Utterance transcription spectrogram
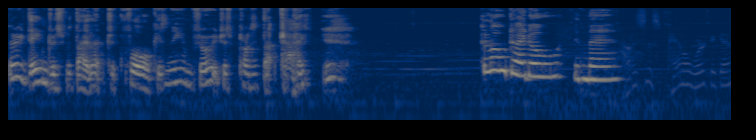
Very dangerous with that electric fork, isn't he? I'm sure he just prodded that guy. Hello, Dino, in there. How does this panel work again?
